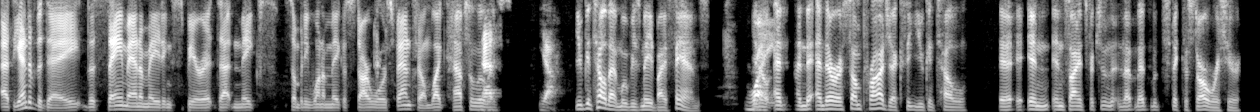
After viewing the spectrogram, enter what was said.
at the end of the day the same animating spirit that makes somebody want to make a Star Wars fan film. Like Absolutely. That's yeah, you can tell that movie's made by fans. you know, right. and, and and there are some projects that you can tell i- i- in in science fiction. Let, let, let's stick to Star Wars here.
